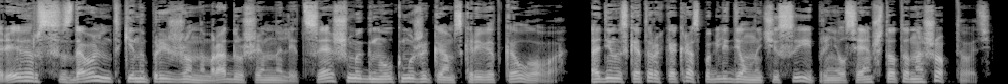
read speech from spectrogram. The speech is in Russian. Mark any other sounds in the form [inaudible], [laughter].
Риверс с довольно-таки напряженным радушием на лице шмыгнул к мужикам с креветколова, один из которых как раз поглядел на часы и принялся им что-то нашептывать.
